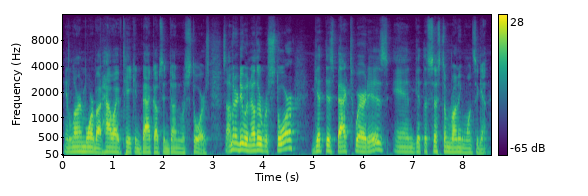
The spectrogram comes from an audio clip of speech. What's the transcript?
and learn more about how I've taken backups and done restores. So I'm gonna do another restore, get this back to where it is, and get the system running once again.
